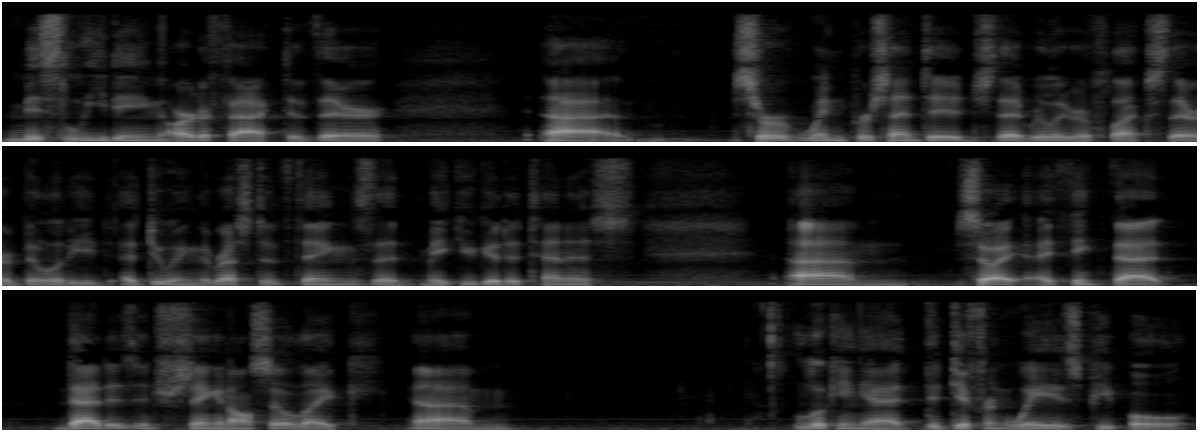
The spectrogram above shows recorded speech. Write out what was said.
misleading artifact of their uh, serve win percentage that really reflects their ability at doing the rest of things that make you good at tennis. Um, so I, I, think that that is interesting, and also like um, looking at the different ways people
